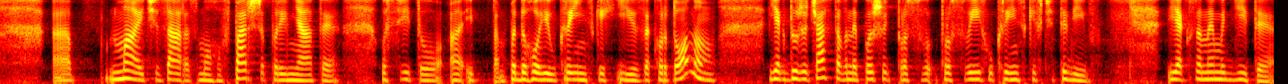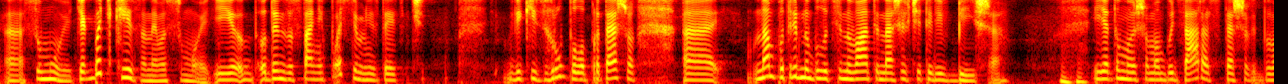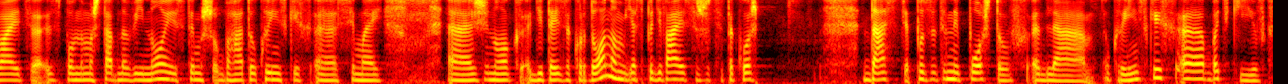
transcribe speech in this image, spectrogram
Е, маючи зараз змогу вперше порівняти освіту і там педагогів українських і за кордоном, як дуже часто вони пишуть про про своїх українських вчителів, як за ними діти е, сумують, як батьки за ними сумують. І один з останніх постів, мені здається, чи в якійсь групі було про те, що е, нам потрібно було цінувати наших вчителів більше. І я думаю, що, мабуть, зараз те, що відбувається з повномасштабною війною, з тим, що багато українських е, сімей, е, жінок, дітей за кордоном, я сподіваюся, що це також. Дасть позитивний поштовх для українських е, батьків,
